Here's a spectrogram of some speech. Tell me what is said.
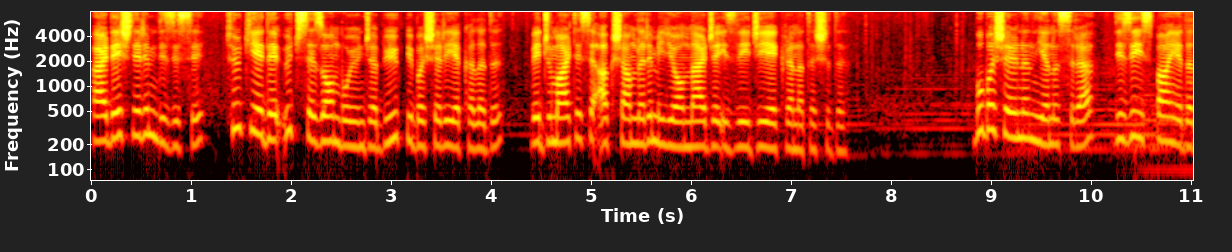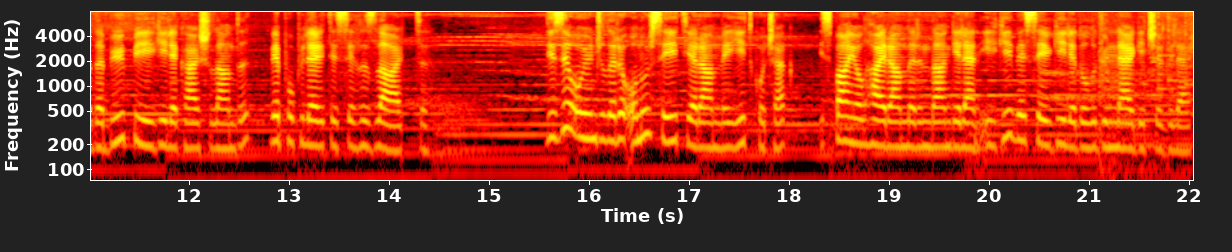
Kardeşlerim dizisi, Türkiye'de 3 sezon boyunca büyük bir başarı yakaladı ve cumartesi akşamları milyonlarca izleyiciyi ekrana taşıdı. Bu başarının yanı sıra, dizi İspanya'da da büyük bir ilgiyle karşılandı ve popülaritesi hızla arttı. Dizi oyuncuları Onur Seyit Yaran ve Yiğit Koçak, İspanyol hayranlarından gelen ilgi ve sevgiyle dolu günler geçirdiler.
